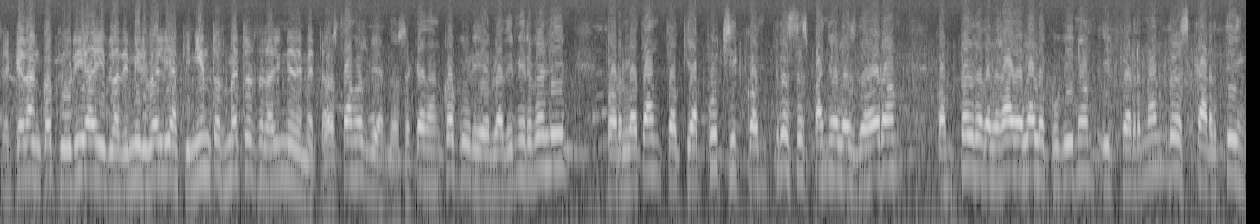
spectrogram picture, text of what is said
Se quedan Coqui Uría y Vladimir Belli a 500 metros de la línea de meta. Lo estamos viendo, se quedan Coqui Uría y Vladimir Belli, por lo tanto Chiapucci con tres españoles de oro, con Pedro Delgado, Lale Cubino y Fernando Escartín.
